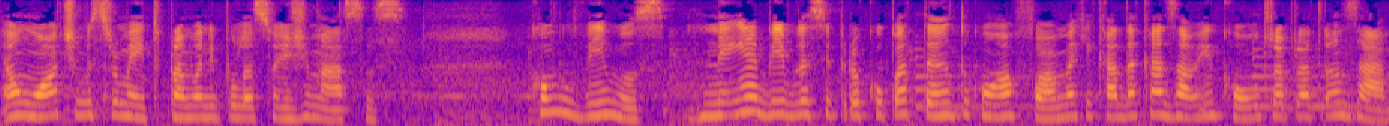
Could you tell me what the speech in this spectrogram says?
é um ótimo instrumento para manipulações de massas. Como vimos, nem a Bíblia se preocupa tanto com a forma que cada casal encontra para transar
